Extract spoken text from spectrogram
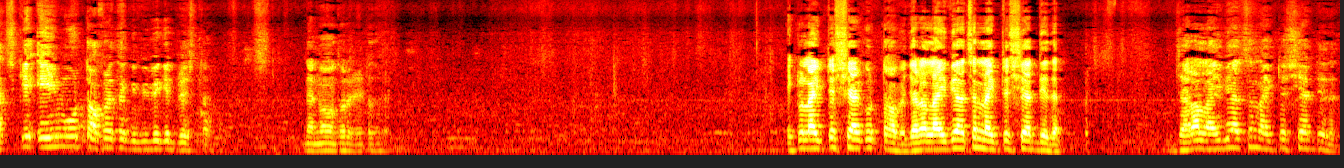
আজকে এই মুহূর্তে অফারে থাকবে বিবেকের ড্রেসটা। দেন মামা ধরেন, এটা ধরেন। একটু লাইভটা শেয়ার করতে হবে। যারা লাইভে আছেন লাইভটা শেয়ার দিয়ে দেন। যারা লাইভে আছেন লাইভটা শেয়ার দিয়ে দেন।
